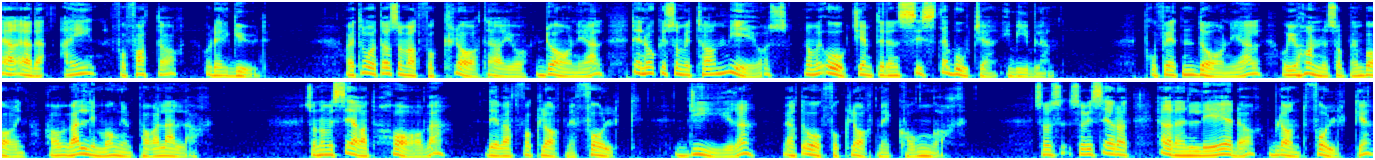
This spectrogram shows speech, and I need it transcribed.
Her er det én forfatter, og det er Gud. Og jeg tror at det som blir forklart her hjå Daniel, det er noe som vi tar med oss når vi òg kjem til den siste boka i Bibelen. Profeten Daniel og Johannes' åpenbaring har veldig mange paralleller. Så når vi ser at havet, det blir forklart med folk, dyret blir òg forklart med konger. Så, så, vi ser at her er det en leder blant folket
